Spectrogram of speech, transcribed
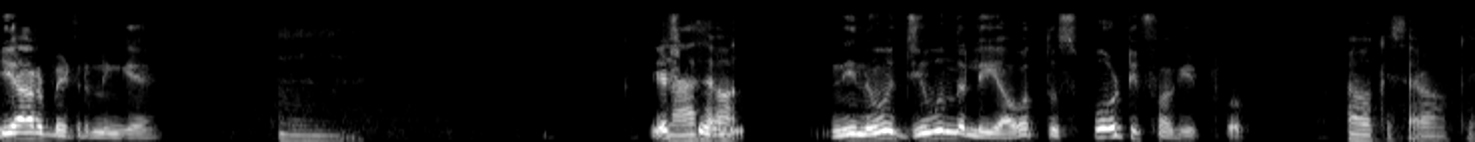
ಯಾರು ಬೇಟ್ರಿ ನಿಂಗೆ. ಎಷ್ಟು ನೀನು ಜೀವನದಲ್ಲಿ ಯಾವತ್ತು ಸ್ಪೋರ್ಟಿಫ್ ಆಗಿ ಇಟ್ಕೋ. ಓಕೆ ಸರ್ ಓಕೆ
